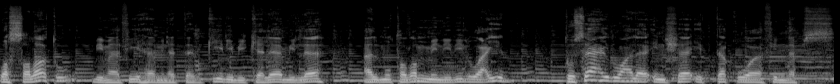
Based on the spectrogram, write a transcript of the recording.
والصلاة بما فيها من التذكير بكلام الله المتضمن للوعيد تساعد على إنشاء التقوى في النفس.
